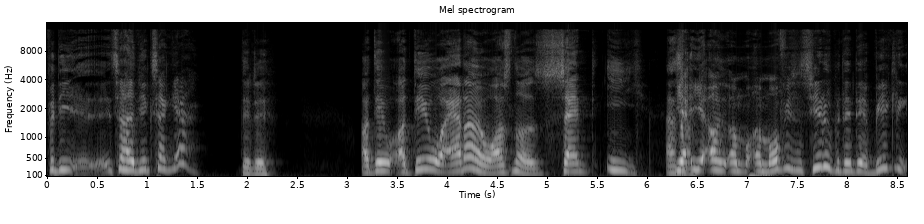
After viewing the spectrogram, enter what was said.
Fordi øh, så havde vi ikke sagt ja. Det er det. Og det, er jo- og det er jo, er der jo også noget sandt i. Altså, Ja, ja og, og, og Morpheus siger du på den der virkelig,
